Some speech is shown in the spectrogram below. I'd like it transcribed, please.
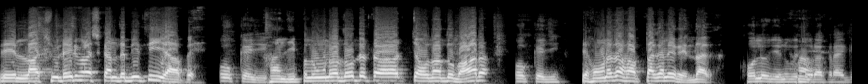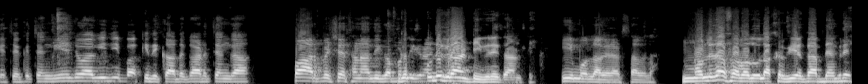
ਤੇ ਲక్ష్ਮੀ ਡੇਰੀ ਵਾਲਾ ਸਿਕੰਦਰ ਦੀ ਧੀ ਆਪੇ ਓਕੇ ਜੀ। ਹਾਂਜੀ ਪਲੂਣ ਦਾ ਦੁੱਧ ਦਿੱਤਾ 14 ਤੋਂ ਬਾਹਰ ਓਕੇ ਜੀ। ਤੇ ਹੁਣ ਇਹਦਾ ਹਫਤਾ ਕਲੇ ਰਹਿੰਦਾ ਹੈਗਾ। ਖੋਲੋ ਜੀ ਇਹਨੂੰ ਵੀ ਹਾਂ। ਤੋਰਾ ਕਰਾ ਕੇ ਚੈੱਕ ਚੰਗੀਆਂ ਜੋ ਆ ਗਈ ਜੀ ਬਾਕੀ ਦੀ ਕੱਦ ਕਾਠ ਚੰਗਾ। ਭਾਰ ਪਿੱਛੇ ਥਣਾ ਦੀ ਗੱਬੜ ਦੀ। ਉਹਦੀ ਗਾਰੰਟੀ ਵੀਰੇ ਗਾਰੰਟੀ ਕੀ ਮੁੱਲ ਆ ਗਿਆ ਡਾਕਟਰ ਸਾਹਿਬ ਦਾ? ਮੁੱਲ ਦਾ ਸਵਾ ਦੋ ਲੱਖ ਰੁਪਇਆ ਕਰਦੇ ਆ ਵੀਰੇ।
